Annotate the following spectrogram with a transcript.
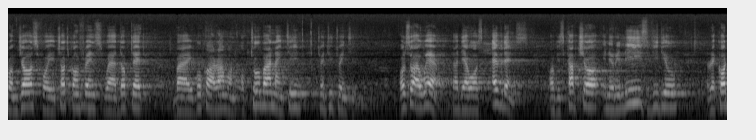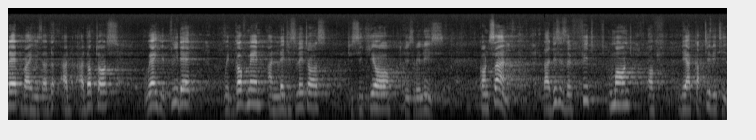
from Jos for a church conference were adopted by Boko Haram on October 19, 2020. Also aware that there was evidence of his capture in a release video recorded by his ad- ad- adopters where he pleaded with government and legislators to secure his release. Concerned that this is the fifth month of their captivity.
